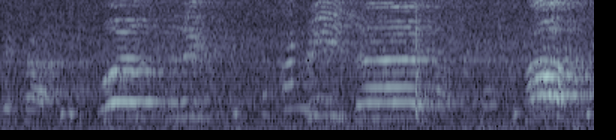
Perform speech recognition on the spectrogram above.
the salute. Reason. Arm.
